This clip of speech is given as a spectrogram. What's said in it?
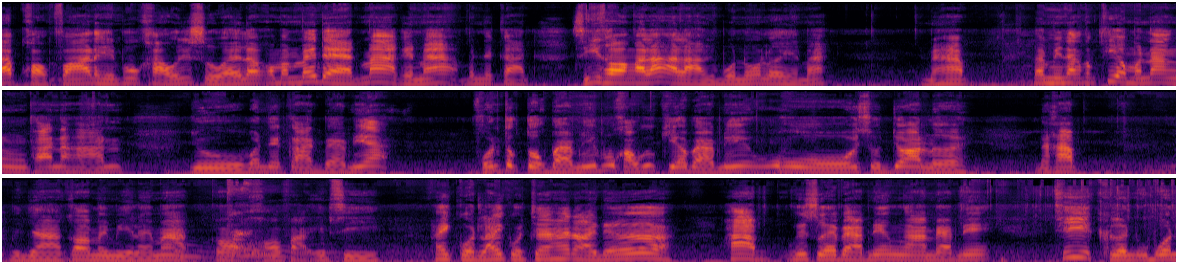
รับขอบฟ้าแล้วเห็นภูเขาที่สวย แล้วก็มันไม่แดดมากเห็นไหมบรรยากาศสีทองอละอาลามอยู่บนโน้นเลยเห็นไหมเห็นไหมครับแล้วมีนักท่องเที่ยวมานั่งทานอาหารอยู่บรรยากาศแบบเนี้ยฝนตกตกๆแบบนี้ภูเขาเขียวๆแบบนี้โอ้โหสุดยอดเลยนะครับวิญญาก็ไม่มีอะไรมาก ก็ขอฝาก FC ให้กดไลค์กดแชร์ให้หน่อยเด้อภาพสวยๆแบบนี้งามแบบนี้ ที่เขื่อนอุบล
